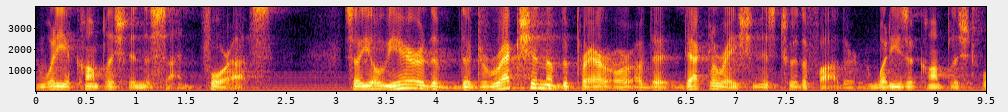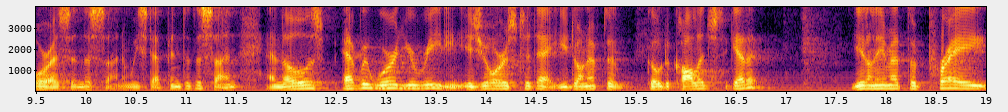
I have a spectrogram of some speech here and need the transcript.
and what he accomplished in the Son for us. So you'll hear the, the direction of the prayer or of the declaration is to the Father and what he's accomplished for us in the Son. And we step into the Son, and those every word you're reading is yours today. You don't have to go to college to get it. You don't even have to pray.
